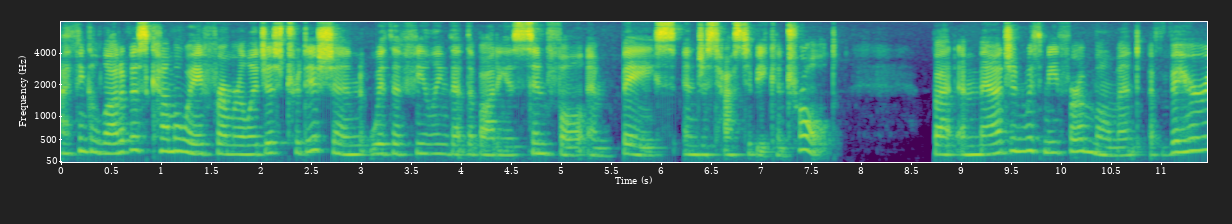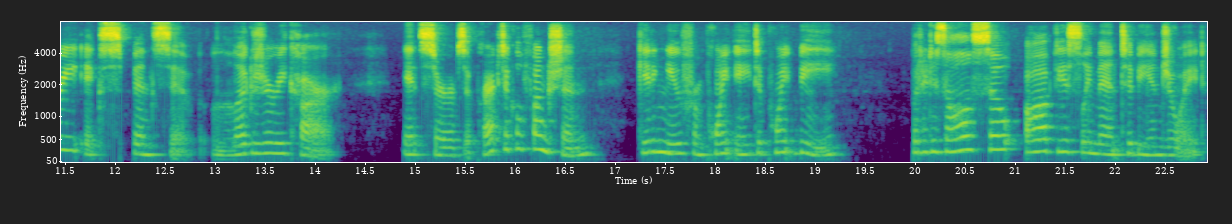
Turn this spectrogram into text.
I think a lot of us come away from religious tradition with a feeling that the body is sinful and base and just has to be controlled. But imagine with me for a moment a very expensive luxury car. It serves a practical function getting you from point A to point B, but it is also obviously meant to be enjoyed.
